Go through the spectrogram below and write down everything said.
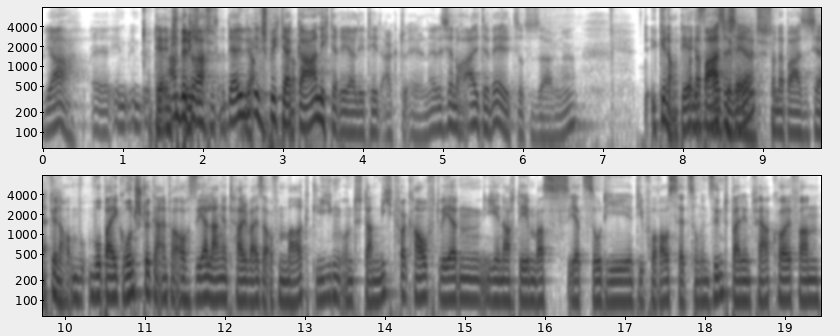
ja, im, im, der entspricht, der ja, entspricht ja, ja, gar nicht der Realität aktuell. Ne? Das ist ja noch alte Welt sozusagen. Ne? Genau, der von der ist Basis her, Welt. Von der Basis her. Genau, wobei Grundstücke einfach auch sehr lange teilweise auf dem Markt liegen und dann nicht verkauft werden, je nachdem, was jetzt so die, die Voraussetzungen sind bei den Verkäufern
